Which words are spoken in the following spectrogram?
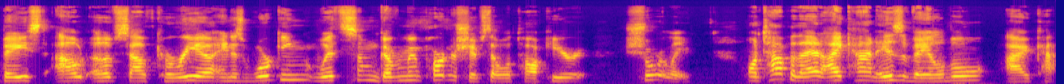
based out of South Korea and is working with some government partnerships that we'll talk here shortly. On top of that, Icon is available, Icon,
